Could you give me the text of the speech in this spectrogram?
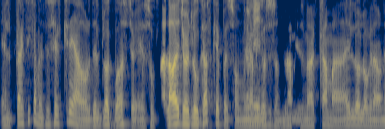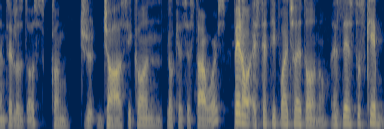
él prácticamente es el creador del blockbuster. Eso al lado de George Lucas, que pues son muy También. amigos y son de la misma camada y lo lograron entre los dos con Jaws y con lo que es Star Wars. Pero este tipo ha hecho de todo, ¿no? Es de estos que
